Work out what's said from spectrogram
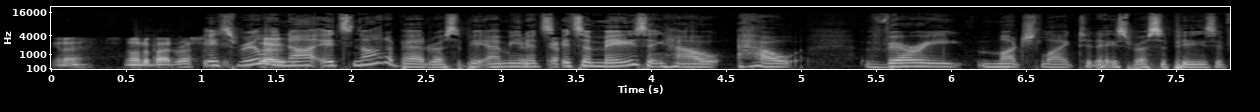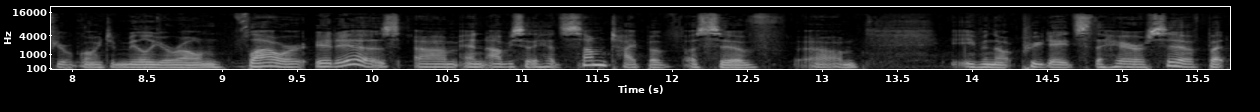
you know, it's not a bad recipe. It's really so, not. It's not a bad recipe. I mean, it's it's amazing how how very much like today's recipes. If you're going to mill your own flour, it is. Um, and obviously, they had some type of a sieve. Um, even though it predates the hair sieve, but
